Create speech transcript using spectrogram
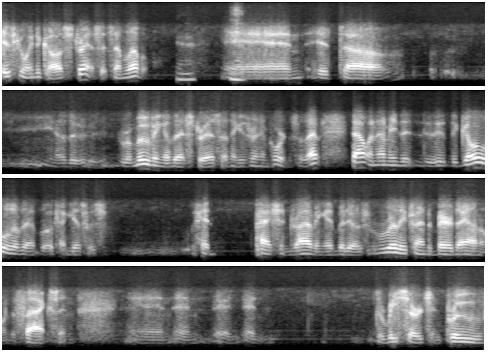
is going to cause stress at some level. Mm-hmm. And it, uh, you know, the removing of that stress, I think, is really important. So that that one, I mean, the the, the goal of that book, I guess, was had passion driving it, but it was really trying to bear down on the facts and and and and, and the research and prove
